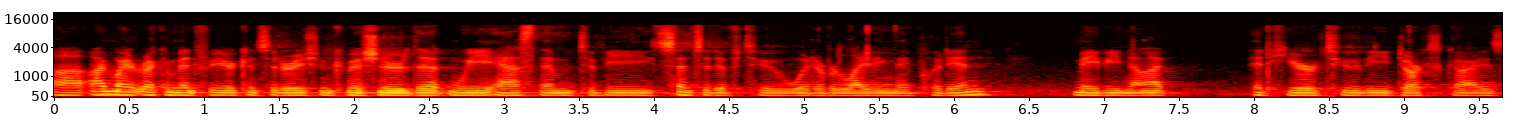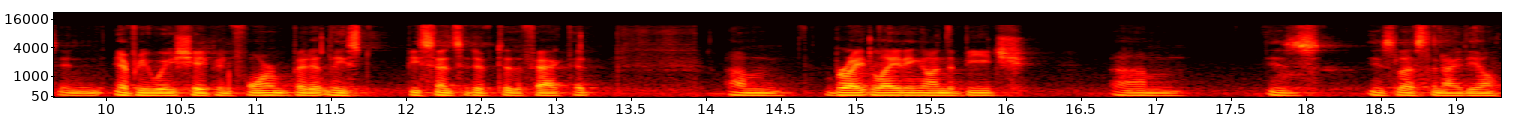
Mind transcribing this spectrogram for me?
Uh, I might recommend for your consideration, Commissioner, that we ask them to be sensitive to whatever lighting they put in, maybe not adhere to the dark skies in every way, shape, and form, but at least be sensitive to the fact that um, bright lighting on the beach um, is, is less than ideal.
